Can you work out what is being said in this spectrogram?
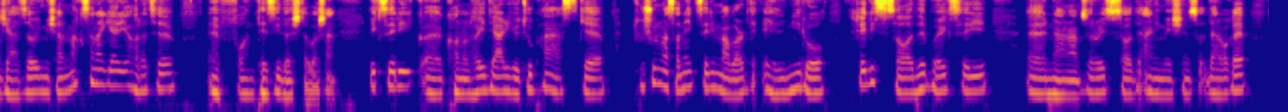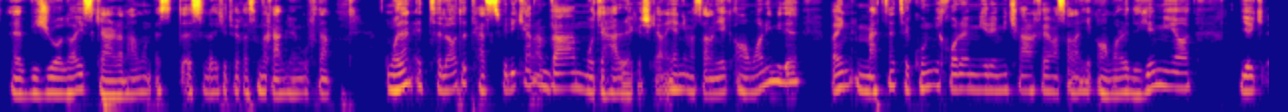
جذابی میشن. مخصوصا اگر یه حالت فانتزی داشته باشن. یک سری کانال هایی در یوتیوب هست که توشون مثلا یک سری موارد علمی رو خیلی ساده با یک سری نرم افزارهای ساده انیمیشن در واقع visualize کردن. همون اصطلاحی که توی قسمت قبلی هم گفتم. اومدن اطلاعات تصویری کردن و متحرکش کردن. یعنی مثلا یک آماری میده و این متن تکون می‌خوره میره میچرخه. مثلا یک آمار دیگه میاد. یک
